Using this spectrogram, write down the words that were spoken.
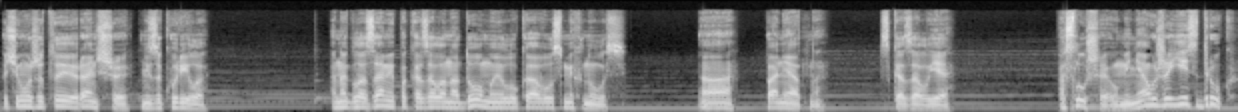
«Почему же ты раньше не закурила?» Она глазами показала на дом и лукаво усмехнулась. «А, понятно», — сказал я. «Послушай, у меня уже есть друг».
